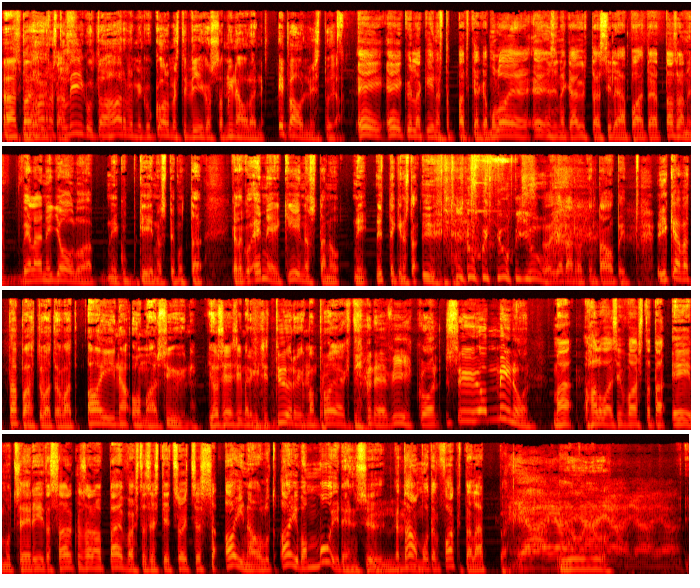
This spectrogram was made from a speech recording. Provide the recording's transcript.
ää, tai harrasta liikuntaa harvemmin kuin kolmesti viikossa, minä olen epäonnistuja. Ei, ei kyllä kiinnosta pätkääkään. Mulla on ei, ensinnäkään yhtään sileää paita ja tasan vielä ennen joulua niin kuin kiinnosti, mutta kato kun ennen ei kiinnostanut, niin nyt ei kiinnosta yhtään. Juu, juu, juu. Se on opittu. Ikävät tapahtuvat ovat aina oma syyni. Jos esimerkiksi työryhmän projekti menee vihkoon, syy on minun. Mä haluaisin vastata ei, mutta se ei riitä. Saako sanoa päinvastaisesti, että se on itse asiassa aina ollut aivan muiden syy. Mm. Ja tää on muuten faktaläppä. Juu, juu.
